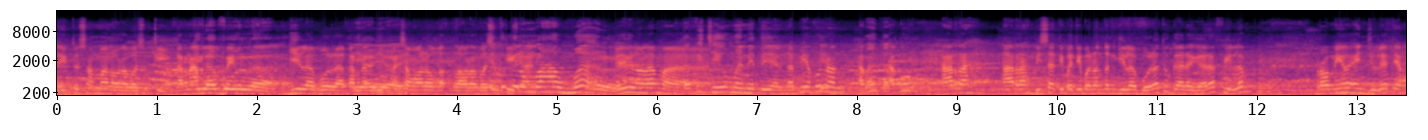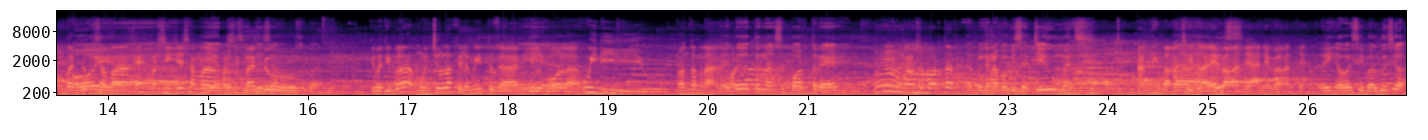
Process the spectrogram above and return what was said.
itu sama Laura Basuki karena Gila aku fan- Bola. Gila bola karena Iya, aku iya. fans sama Laura, Laura Basuki itu film kan. lama loh Itu film lama. tapi ciuman itu yang Tapi aku non, aku mantap. aku arah arah bisa tiba-tiba nonton Gila Bola tuh gara-gara film Romeo and Juliet yang Bandung Oh, sama iya. eh Persija sama Iya, Persib Bandung. Tiba-tiba muncullah film itu kan Gila Iya. Bola. Wih di nonton lah. itu tenang supporter ya Hmm, langsung supporter. tapi kenapa bisa ciuman sih Aneh banget sih itu aneh banget ya, aneh banget ya. tapi nggak apa sih bagus kok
